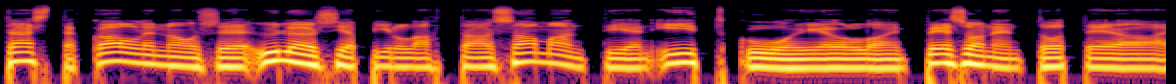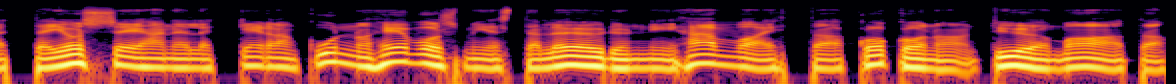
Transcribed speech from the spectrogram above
Tästä Kalle nousee ylös ja pillahtaa saman tien itkuun, jolloin Pesonen toteaa, että jos ei hänelle kerran kunnon hevosmiestä löydy, niin hän vaihtaa kokonaan työmaata.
